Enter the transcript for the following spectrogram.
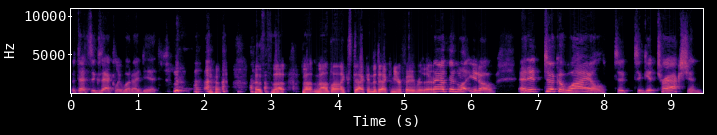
But that's exactly what I did. That's not not not like stacking the deck in your favor there. Nothing like you know, and it took a while to to get traction,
